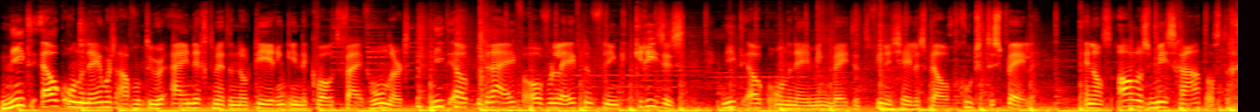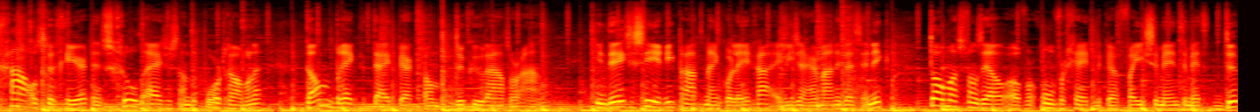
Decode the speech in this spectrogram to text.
Niet elk ondernemersavontuur eindigt met een notering in de quote 500. Niet elk bedrijf overleeft een flinke crisis. Niet elke onderneming weet het financiële spel goed te spelen. En als alles misgaat, als de chaos regeert en schuldeisers aan de poort rammelen, dan breekt het tijdperk van de curator aan. In deze serie praten mijn collega Elisa Hermanides en ik, Thomas van Zel, over onvergetelijke faillissementen met de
